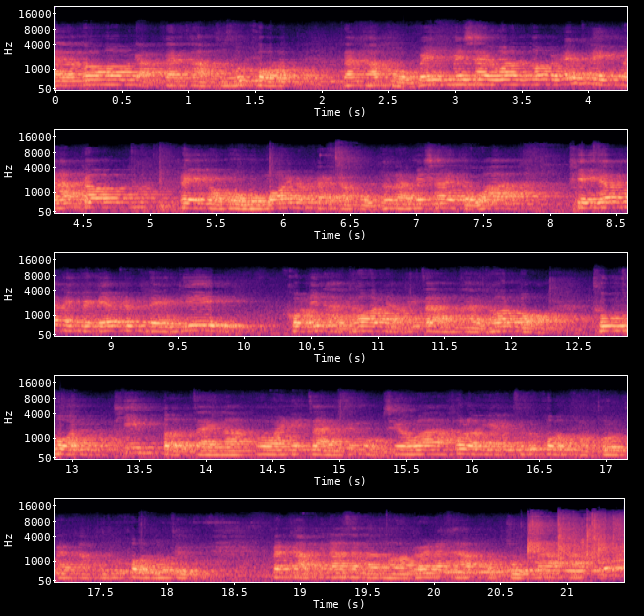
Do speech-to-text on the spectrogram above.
นแล้วก็มอบกับแฟนคลับทุกๆคนนะครับผมไม่ไม่ใช่ว่าจะต้องเป็นเอ้ยเพลงนัดก็เพลงของผมผมมอบให้กับแฟนคลับผมเท่านั้นไม่ใช่แต่ว่าเพียงแค่เพลงเพลงนี้เป็นเพลงที่คนที่ถ่ายทอดอยากที่จะถ่ายทอดบอกทุกคนที่เปิดใจรับเอาไว้ในใจ ซึ่งผมเชื่อว่าพวกเราเองทุกคนขอบคุณแฟนคลับทุกคนรวมถึงแฟนคลับพี่นัทสันทรด้วยนะครับขอบคุณมากครับ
